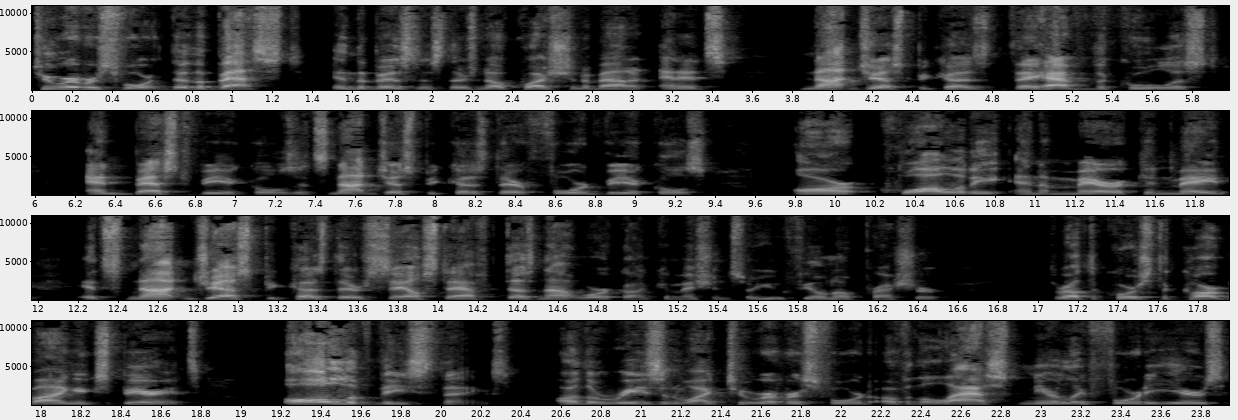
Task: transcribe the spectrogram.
Two Rivers Ford, they're the best in the business. There's no question about it. And it's not just because they have the coolest and best vehicles, it's not just because their Ford vehicles are quality and American made. It's not just because their sales staff does not work on commission, so you feel no pressure throughout the course of the car buying experience. All of these things are the reason why Two Rivers Ford, over the last nearly 40 years,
